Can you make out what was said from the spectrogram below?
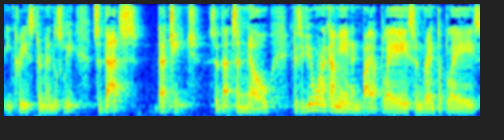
increased tremendously. So that's that change. So that's a no, because if you want to come in and buy a place and rent a place,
